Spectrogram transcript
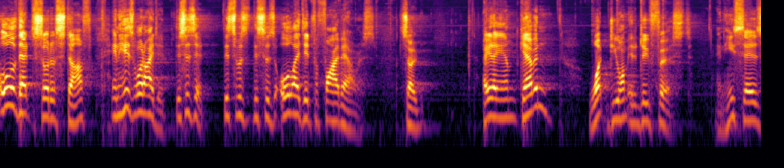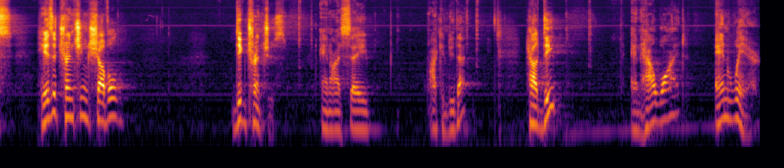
all of that sort of stuff. And here's what I did. This is it. This was, this was all I did for five hours. So, 8 a.m., Gavin, what do you want me to do first? And he says, Here's a trenching shovel, dig trenches. And I say, I can do that. How deep and how wide and where?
